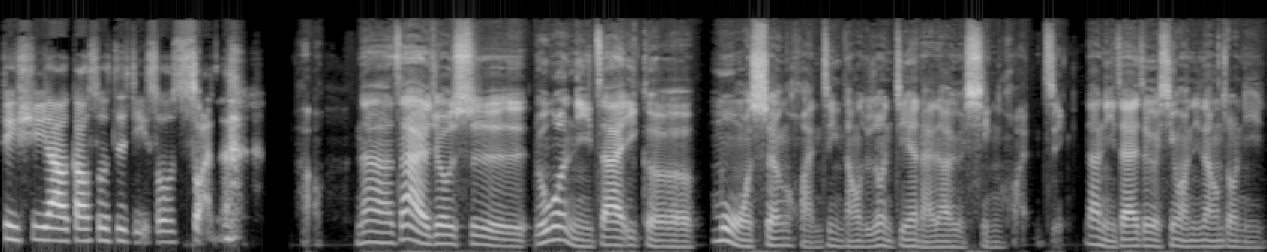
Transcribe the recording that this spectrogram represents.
必须要告诉自己说算了。那再来就是，如果你在一个陌生环境当中，比如说你今天来到一个新环境，那你在这个新环境当中，你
